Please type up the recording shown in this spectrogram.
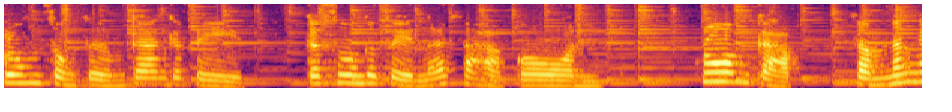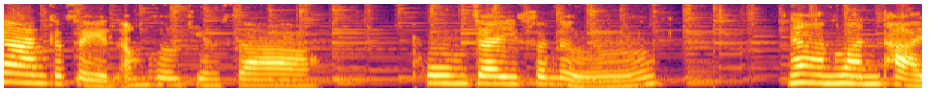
กรมส่งเสริมการเกษตร กระทรวงเกษตรและสหกรณ์ร่วมกับสำนักงงานเกษตรอำเภอเคียนซา ภูมิใจเสนอ งานวันถ่าย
